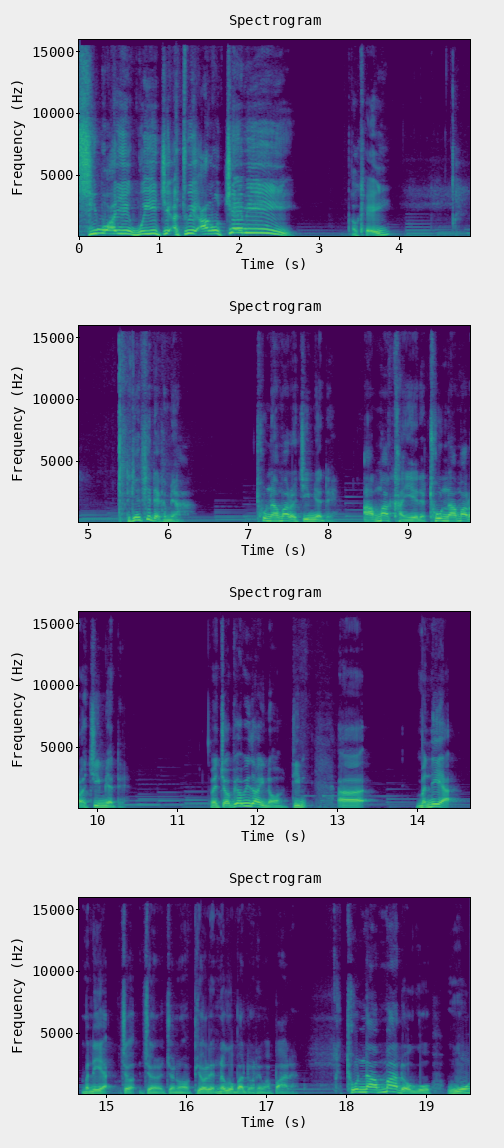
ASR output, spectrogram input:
စီးပွားရေးဝေးကြီးအကျွေးအလုံးကျဲပြီโอเคတကယ်ဖြစ်တယ်ခင်ဗျာထိုနာမတော်ကြီးမြတ်တယ်အာမခံရတဲ့ထိုနာမတော်ကြီးမြတ်တယ် ဒါပေမဲ့ကြော်ပြောပြီးသားကြီးနော်ဒီအာမနေ့ကမနေ့ကကျွန်တော်ကျွန်တော်ပြောတဲ့နှုတ်ကပတ်တော်ထဲမှာပါတယ်ထိုနာမတော်ကိုဝန်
